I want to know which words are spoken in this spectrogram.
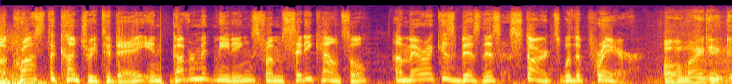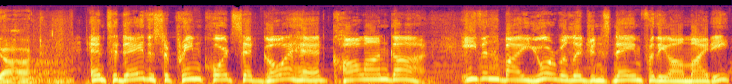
Across the country today, in government meetings from City Council, America's business starts with a prayer. Almighty God. And today, the Supreme Court said, go ahead, call on God, even by your religion's name for the Almighty,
